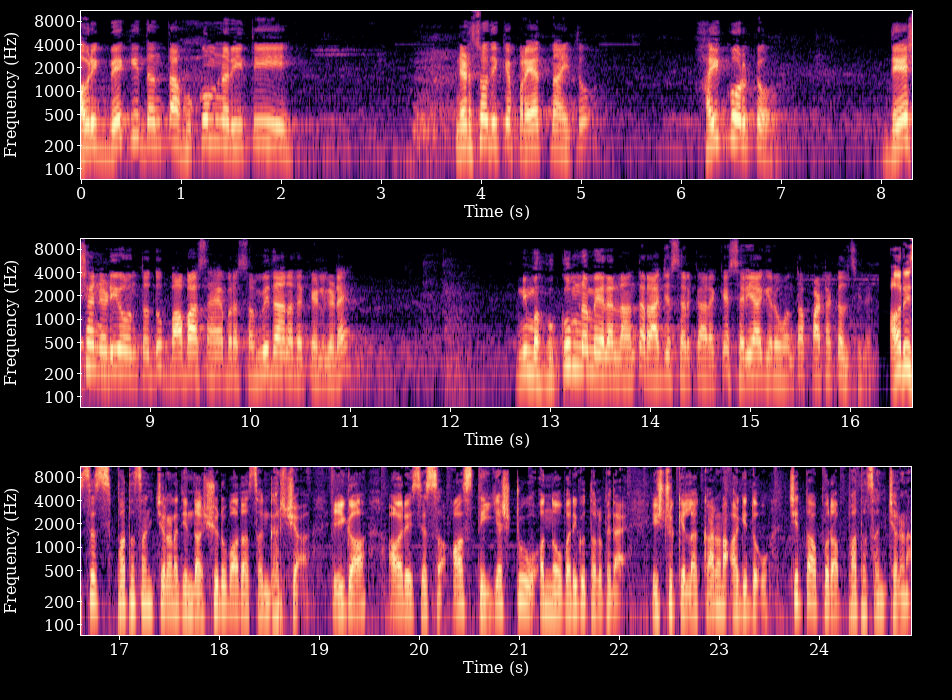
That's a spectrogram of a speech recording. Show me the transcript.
ಅವ್ರಿಗೆ ಬೇಕಿದ್ದಂಥ ಹುಕುಂನ ರೀತಿ ನಡೆಸೋದಕ್ಕೆ ಪ್ರಯತ್ನ ಆಯಿತು. ಹೈಕೋರ್ಟು ದೇಶ ನಡೆಯುವಂಥದ್ದು ಬಾಬಾ ಸಾಹೇಬರ ಸಂವಿಧಾನದ ಕೆಳಗಡೆ. ನಿಮ್ಮ ಹುಕುಂನ ಮೇಲಲ್ಲ ಅಂತ ರಾಜ್ಯ ಸರ್ಕಾರಕ್ಕೆ ಸರಿಯಾಗಿರುವಂತ ಪಾಠ ಕಲಿಸಿದೆ. ಆರ್ಎಸ್ಎಸ್ ಪಥಸಂಚಲನದಿಂದ ಶುರುವಾದ ಸಂಘರ್ಷ. ಈಗ ಆರ್ಎಸ್ಎಸ್ ಆಸ್ತಿ ಎಷ್ಟು ಅನ್ನೋವರೆಗೂ ತಲುಪಿದೆ. ಇಷ್ಟಕ್ಕೆಲ್ಲ ಕಾರಣ ಆಗಿದ್ದು ಚಿತ್ತಾಪುರ ಪಥಸಂಚಲನ.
